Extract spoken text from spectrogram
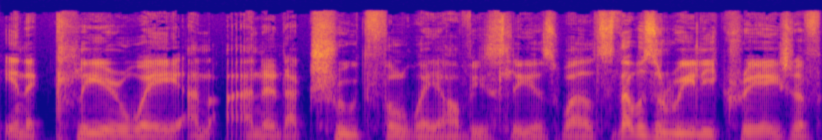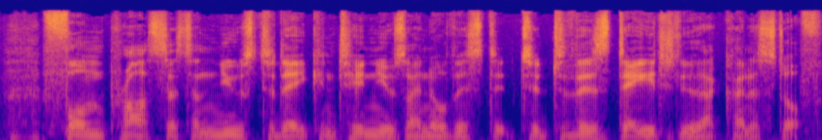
in a clear way, and, and in a truthful way, obviously, as well. So that was a really creative, fun process. And News Today continues, I know this to, to, to this day, to do that kind of stuff.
